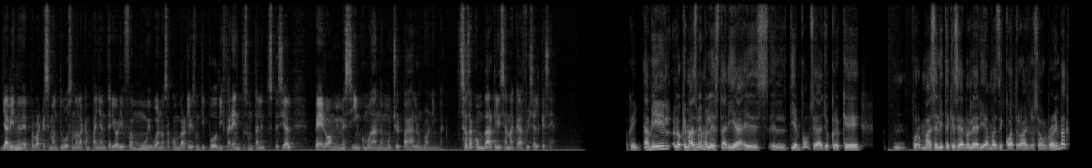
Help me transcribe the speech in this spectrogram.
Ya viene de probar que se mantuvo sano la campaña anterior y fue muy bueno. O sea, con Barkley es un tipo diferente, es un talento especial, pero a mí me sigue incomodando mucho el pagarle un running back. O sea, con Barkley, sea McCaffrey, sea el que sea. Ok, a mí lo que más me molestaría es el tiempo, o sea, yo creo que mm, por más élite que sea, no le daría más de cuatro años a un running back,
